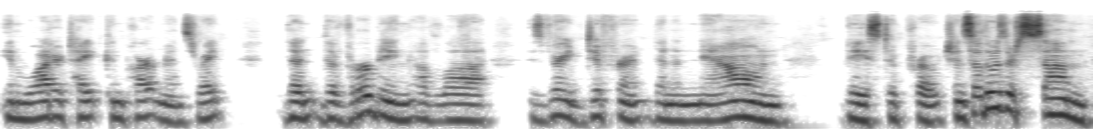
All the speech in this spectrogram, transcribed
in watertight compartments, right? The, the verbing of law is very different than a noun based approach. And so those are some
